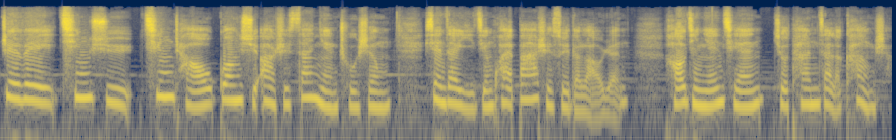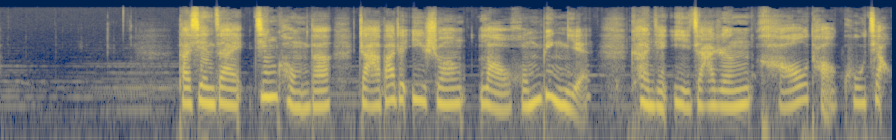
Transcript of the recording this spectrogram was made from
这位清绪清朝光绪二十三年出生，现在已经快八十岁的老人，好几年前就瘫在了炕上。他现在惊恐地眨巴着一双老红病眼，看见一家人嚎啕哭叫，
